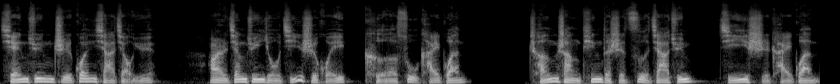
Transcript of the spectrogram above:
前军至关下，叫曰：“二将军有急事回，可速开关。”城上听的是自家军，及时开关。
